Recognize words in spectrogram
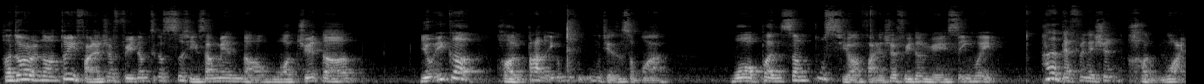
很多人呢，对 financial freedom 这个事情上面呢，我觉得有一个很大的一个误误解是什么啊？我本身不喜欢 financial freedom 原因是因为它的 definition 很 wide。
